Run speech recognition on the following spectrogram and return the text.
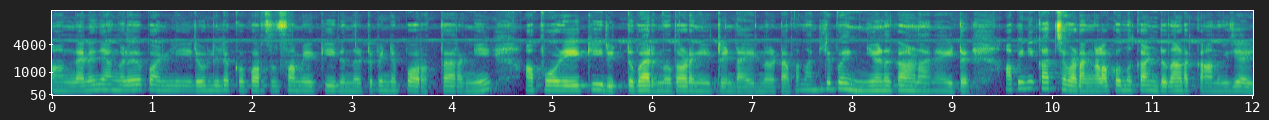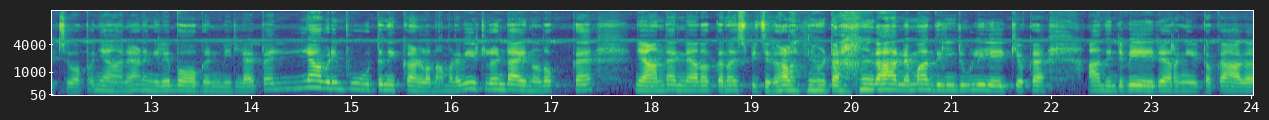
അങ്ങനെ ഞങ്ങൾ പള്ളിയുടെ ഉള്ളിലൊക്കെ കുറച്ച് സമയമൊക്കെ ഇരുന്നിട്ട് പിന്നെ പുറത്തിറങ്ങി അപ്പോഴേക്ക് ഇരുട്ട് പരന്ന് തുടങ്ങിയിട്ടുണ്ടായിരുന്നു കേട്ടോ. അപ്പോൾ നല്ല ഭംഗിയാണ് കാണാനായിട്ട്. അപ്പോൾ ഇനി കച്ചവടങ്ങളൊക്കെ ഒന്ന് കണ്ട് നടക്കാമെന്ന് വിചാരിച്ചു. അപ്പോൾ ഞാനാണെങ്കിൽ ബോഗൻ വില്ല ഇപ്പം എല്ലാവിടെയും പൂവിട്ട് നിൽക്കുകയാണല്ലോ നമ്മുടെ വീട്ടിലുണ്ടായിരുന്നതൊക്കെ ഞാൻ തന്നെ അതൊക്കെ നശിപ്പിച്ച് കളഞ്ഞു വിട്ടാ കാരണം മതിലിന്റെ ഉള്ളിലേക്കൊക്കെ അതിന്റെ വേര് ഇറങ്ങിയിട്ടൊക്കെ ആകെ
